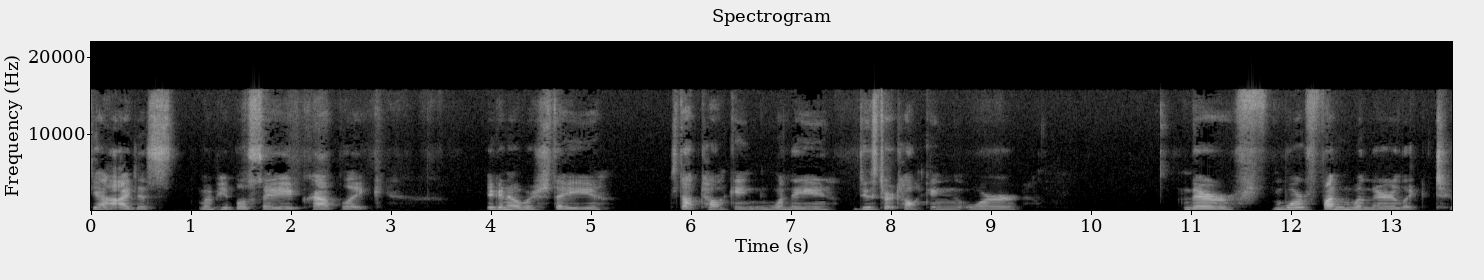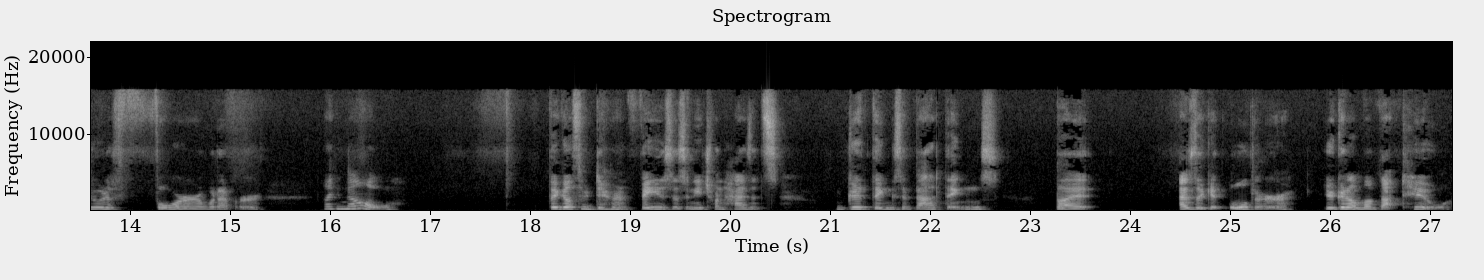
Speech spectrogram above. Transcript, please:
yeah, I just, when people say crap like, you're gonna wish they stop talking when they do start talking or they're more fun when they're like two to four or whatever. Like, no. They go through different phases and each one has its good things and bad things, but as they get older, you're gonna love that too.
